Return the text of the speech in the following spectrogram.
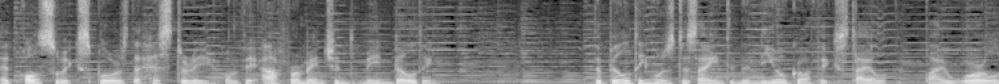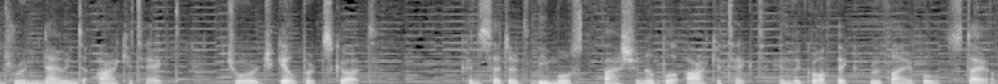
It also explores the history of the aforementioned main building. The building was designed in the neo Gothic style by world renowned architect George Gilbert Scott, considered the most fashionable architect in the Gothic Revival style.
